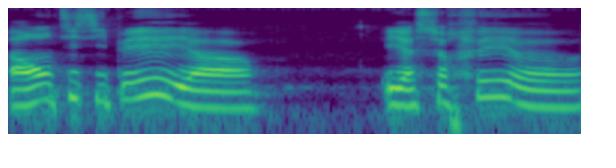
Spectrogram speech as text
anticiper et à, et à surfer euh,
